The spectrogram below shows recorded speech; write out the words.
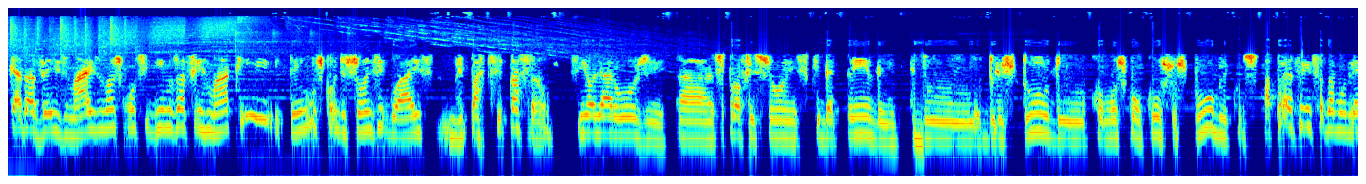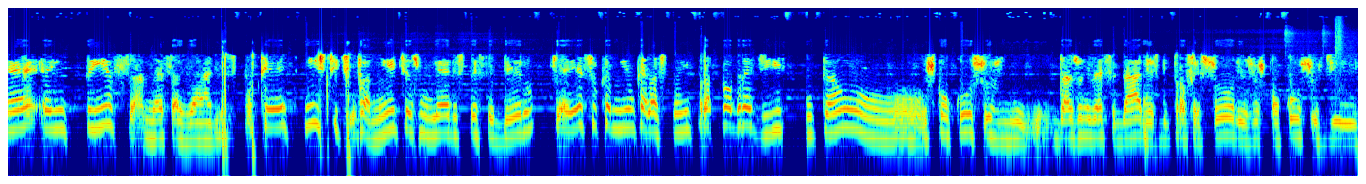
cada vez mais nós conseguimos afirmar que temos condições iguais de participação se olhar hoje as profissões que dependem do, do estudo, como os concursos públicos, a presença da mulher é intensa nessas áreas, porque instintivamente as mulheres perceberam que é esse o caminho que elas têm para progredir. Então, os concursos das universidades de professores, os concursos de,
